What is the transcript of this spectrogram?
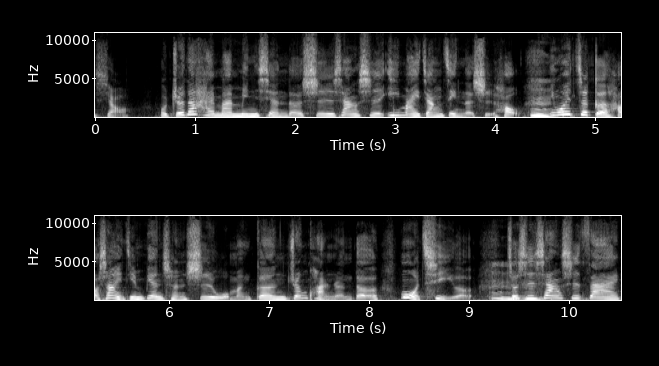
效。我觉得还蛮明显的是，像是义卖将近的时候，嗯，因为这个好像已经变成是我们跟捐款人的默契了，嗯，就是像是在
